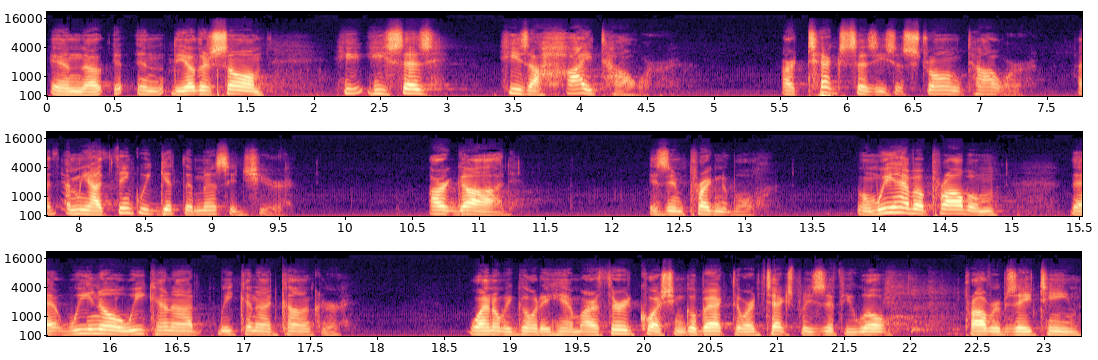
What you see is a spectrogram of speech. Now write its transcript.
in, uh, in the other psalm, he, he says he's a high tower. Our text says he's a strong tower. I, I mean, I think we get the message here. Our God is impregnable. When we have a problem, that we know we cannot, we cannot conquer, why don't we go to Him? Our third question, go back to our text, please, if you will. Proverbs 18.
